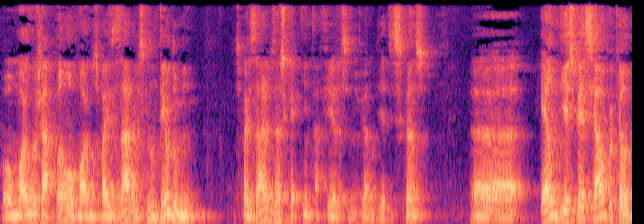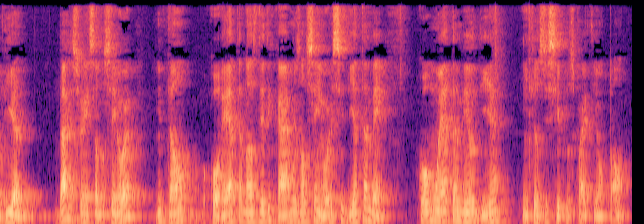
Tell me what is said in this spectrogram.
ou moram no Japão, ou moram nos países árabes, que não tem o domingo. Os países árabes, acho que é quinta-feira, se não me engano, dia de descanso. Ah, é um dia especial porque é o dia da ressurreição do Senhor, então o correto é nós dedicarmos ao Senhor esse dia também. Como é também o dia em que os discípulos partiam o pão,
